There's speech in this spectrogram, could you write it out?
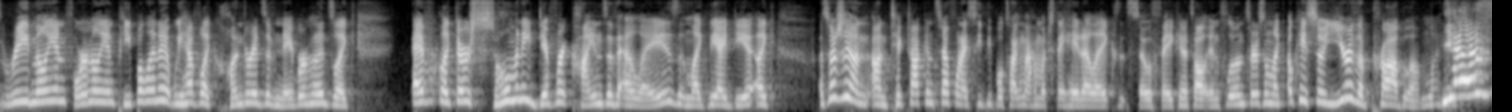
three million, four million people in it. We have like hundreds of neighborhoods. Like, every, like there's so many different kinds of LAs, and like the idea, like especially on, on TikTok and stuff, when I see people talking about how much they hate LA because it's so fake and it's all influencers, I'm like, okay, so you're the problem. Like, Yes.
